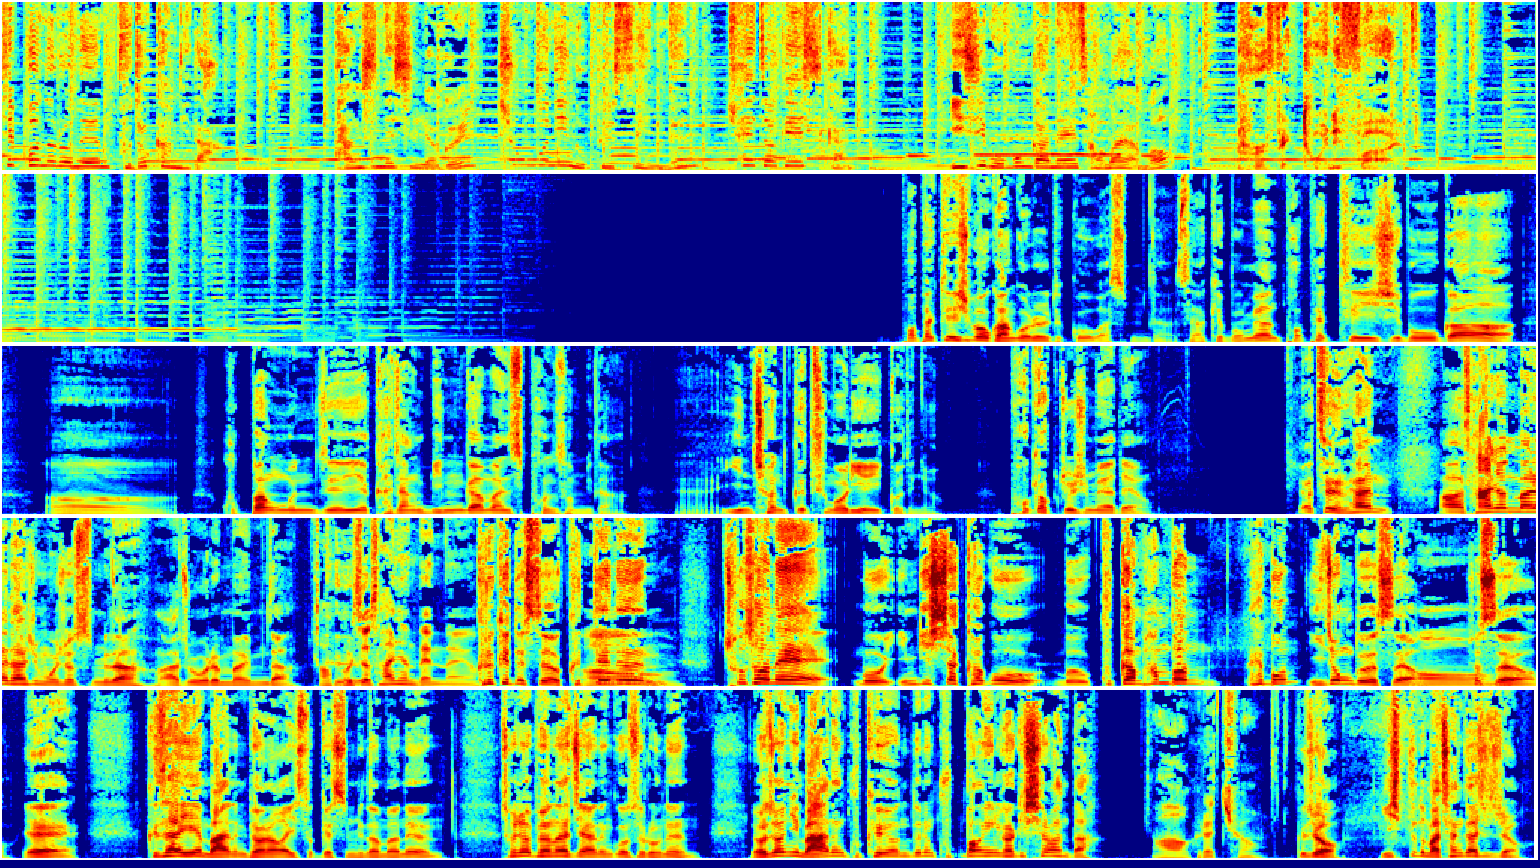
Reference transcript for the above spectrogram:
10분으로는 부족합니다. 당신의 실력을 충분히 높일 수 있는 최적의 시간. 25분간의 전화 영어. Perfect 25. 퍼펙트 25 광고를 듣고 왔습니다. 생각해보면 퍼펙트 25가 어, 국방 문제에 가장 민감한 스폰서입니다. 에, 인천 끄트머리에 있거든요. 포격 조심해야 돼요. 여튼 한 아, 4년 만에 다시 모셨습니다. 아주 오랜만입니다. 아, 그- 벌써 4년 됐나요? 그렇게 됐어요. 그때는 어, 초선에 뭐 임기 시작하고 뭐 국감 한 번 해본 이 정도였어요. 어. 쳤어요. 예. 그 사이에 많은 변화가 있었겠습니다만은 전혀 변하지 않은 것으로는 여전히 많은 국회의원들은 국방일 가기 싫어한다. 아, 그렇죠. 그죠? 20대도 마찬가지죠.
